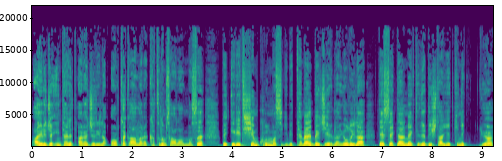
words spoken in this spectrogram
ayrıca internet aracılığıyla ortak ağlara katılım sağlanması ve iletişim kurulması gibi temel beceriler yoluyla desteklenmektedir dijital yetkinlik diyor.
